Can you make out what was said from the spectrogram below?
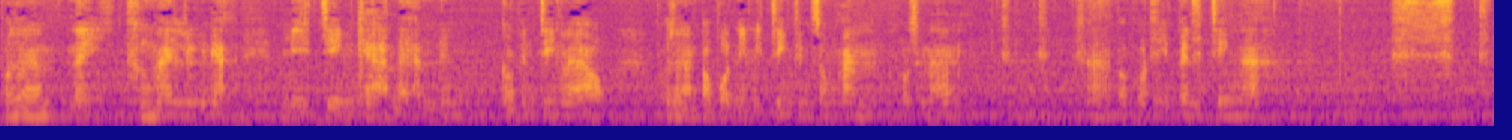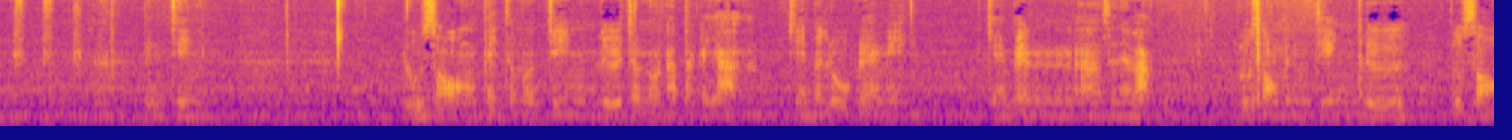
เพราะฉะนั้นในเครื่องหมายหรือเนี่ยมีจริงแค่อันใดอันหนึ่งก็เป็นจริงแล้ว เพราะฉะนั้นประพจน์นี้มีจริงถึงสองอัน เพราะฉะนั้นประพจน์นี้เป็นจริงนะเป็นจริง รูทสองเป็นจำนวนจริง หรือจำนวนอัตตกยะ เขียนเป็นรูปได้อย่างนี้ เขียนเป็นสัญลักษณ์ รูทสองเป็นจริง หรือรูทสอง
